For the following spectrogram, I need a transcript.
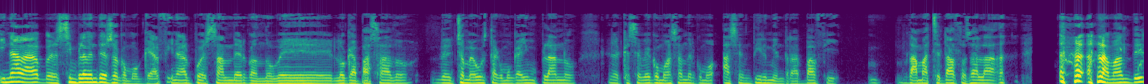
Y nada, pues simplemente eso, como que al final, pues Sander cuando ve lo que ha pasado, de hecho me gusta como que hay un plano en el que se ve como a Sander como a sentir mientras Buffy da machetazos a la, a la mantis,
